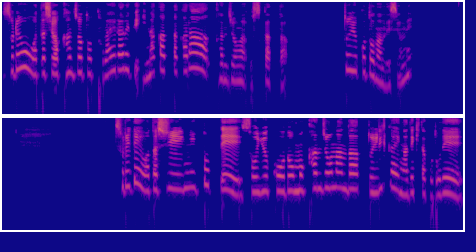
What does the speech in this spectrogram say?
それを私は感情と捉えられていなかったから感情が薄かったということなんですよね。それで私にとってそういう行動も感情なんだという理解ができたことで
